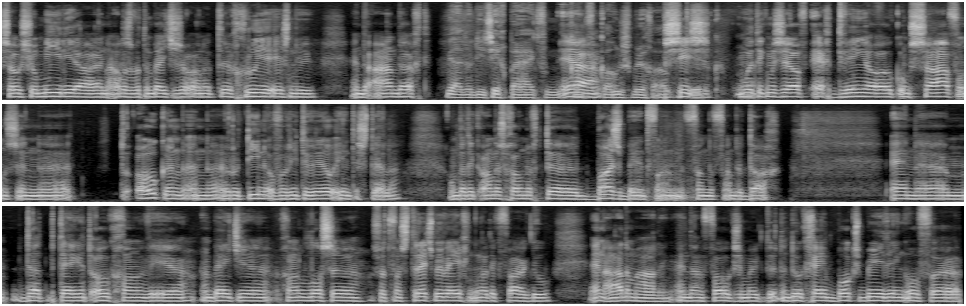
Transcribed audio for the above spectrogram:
social media en alles wat een beetje zo aan het uh, groeien is nu en de aandacht. Ja, door die zichtbaarheid van, ja, van Koningsbrug ook Precies, natuurlijk. moet ik mezelf echt dwingen ook om s'avonds een, uh, ook een, een routine of een ritueel in te stellen. Omdat ik anders gewoon nog te bas ben van, van, van de dag. En um, dat betekent ook gewoon weer een beetje gewoon losse soort van stretchbeweging wat ik vaak doe. En ademhaling. En dan focussen ik, dan doe ik geen box breathing of uh,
